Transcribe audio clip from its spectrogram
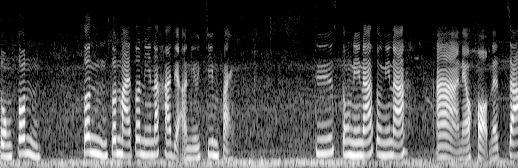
ตรงต้นต้นต้นไม้ต้นนี้นะคะ เดี๋ยวเอานิ้วจิ้มไปตื้อตรงนี้นะ ตรงนี้นะ อ่า แนวขอบนะจ๊ะ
